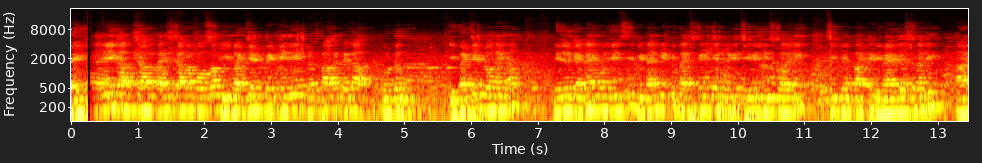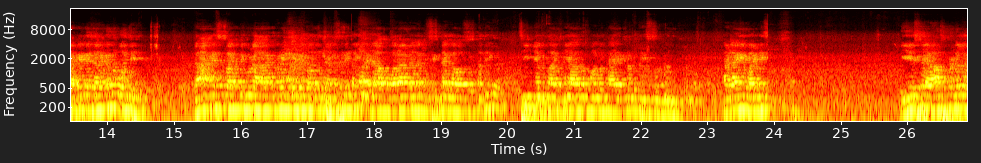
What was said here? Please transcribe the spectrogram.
రైతు అనేక అంశాల పరిష్కారం కోసం ఈ బడ్జెట్ పెట్టేది ప్రతిపాదకగా ఉంటుంది. ఈ బడ్జెట్లోనైనా నిధులు కేటాయింపులు చేసి వీటన్నిటిని పరిష్కరించేందుకు చర్యలు తీసుకోవాలని సిపిఎం పార్టీ డిమాండ్ చేస్తున్నది. ఆ రకంగా జరగకపోతే కాంగ్రెస్ పార్టీ కూడా ఆ రకమైనటువంటి కొంత ప్రజా పోరాటాలకు సిద్ధంగా వస్తుంది సిపిఎం పార్టీ ఆరోపణలు కార్యక్రమం తీసుకుంటుంది. అలాగే బండి ఈఎస్ఐ హాస్పిటల్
